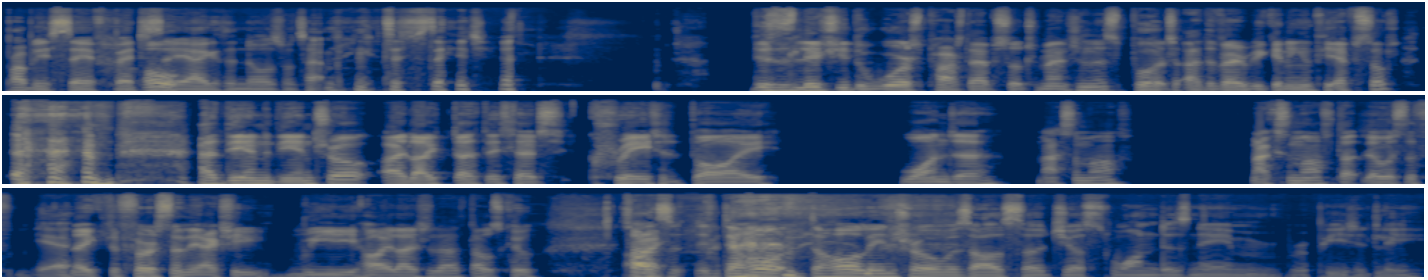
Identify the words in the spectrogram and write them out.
probably a safe bet to Oh. say Agatha knows what's happening at this stage. This is literally the worst part of the episode to mention this, but at the very beginning of the episode, um, at the end of the intro, I liked that they said created by Wanda Maximoff. Maximoff. That, that was the yeah. like the first time they actually really highlighted that. That was cool. Also, the whole the whole intro was also just Wanda's name repeatedly,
